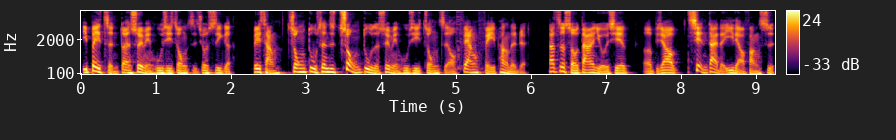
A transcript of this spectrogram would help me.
一被诊断睡眠呼吸中止，就是一个非常中度甚至重度的睡眠呼吸中止哦，非常肥胖的人。那这时候当然有一些呃比较现代的医疗方式，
